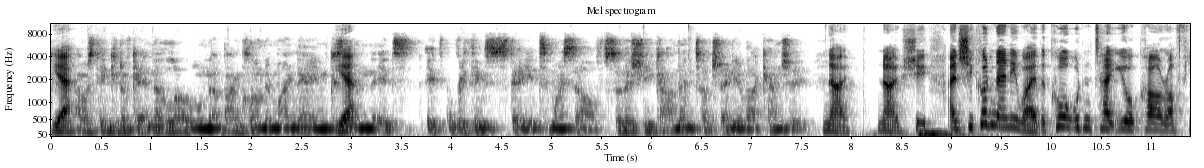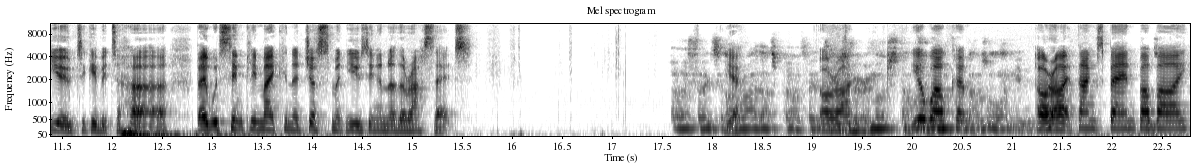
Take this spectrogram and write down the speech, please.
Yeah. I was thinking of getting a loan, a bank loan in my name, because Yeah. then it's it's everything's stated to myself, so that she can't then touch any of that, can she? No, no, she and she couldn't anyway. The court wouldn't take your car off you to give it to her. They would simply make an adjustment using another asset. Perfect. Yeah. All right, that's perfect. All Thank you very much. That You're all welcome. that was all I needed. All right, thanks, Ben. Bye bye.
